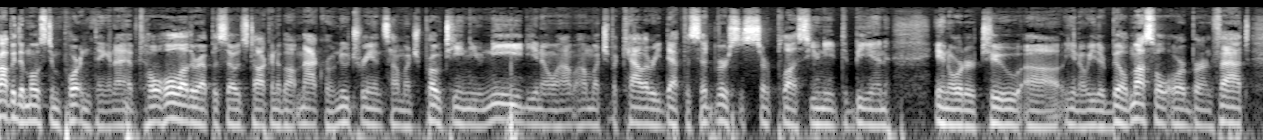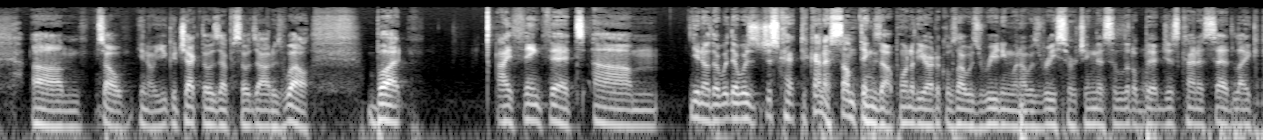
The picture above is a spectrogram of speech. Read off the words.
probably the most important thing. And I have whole, other episodes talking about macronutrients, how much protein you need, you know, how, how much of a calorie deficit versus surplus you need to be in in order to, uh, you know, either build muscle or burn fat. Um, so, you know, you could check those episodes out as well. But I think that um, you know, there, there was just to kind of sum things up. One of the articles I was reading when I was researching this a little bit just kind of said, like,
